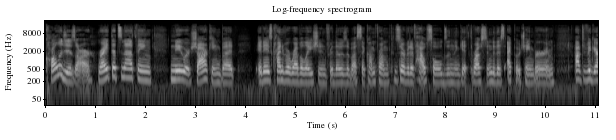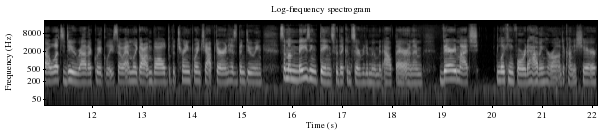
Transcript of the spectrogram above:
colleges are, right? That's nothing new or shocking, but it is kind of a revelation for those of us that come from conservative households and then get thrust into this echo chamber and have to figure out what to do rather quickly. So Emily got involved with the Turning Point chapter and has been doing some amazing things for the conservative movement out there and I'm very much looking forward to having her on to kind of share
